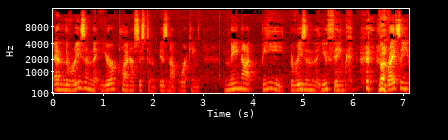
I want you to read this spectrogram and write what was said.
yeah. and the reason that your planner system is not working may not be the reason that you think, no. right? So, you,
